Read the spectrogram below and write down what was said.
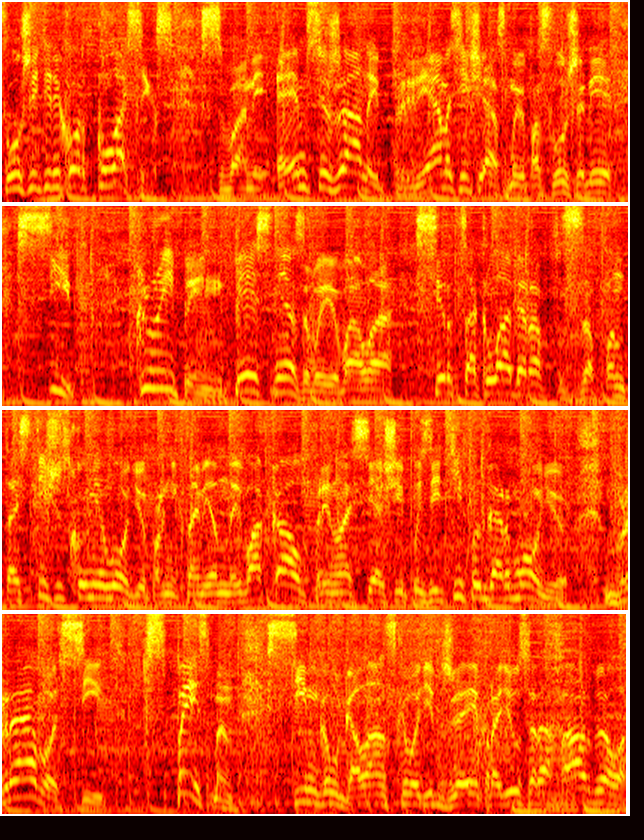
Слушаете Рекорд Classics. С вами МС Жан, и прямо сейчас мы послушали Сид Creeping. Песня завоевала сердца клаберов за фантастическую мелодию, проникновенный вокал, приносящий позитив и гармонию. Браво, Сид! Spaceman, сингл голландского диджея и продюсера Хардвелла,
